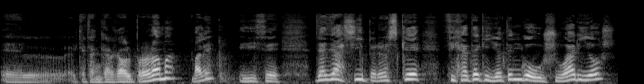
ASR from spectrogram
el, que te ha encargado el programa, ¿vale? Y dice, ya, ya, sí, pero es que fíjate que yo tengo usuarios,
